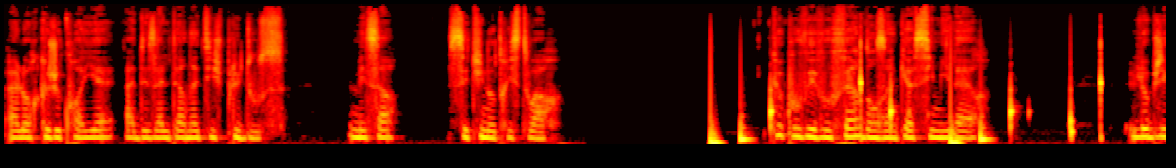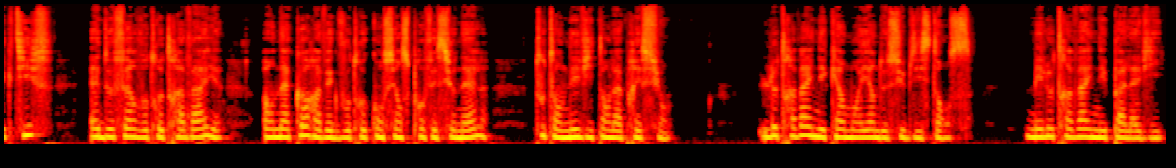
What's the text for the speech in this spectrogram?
alors que je croyais à des alternatives plus douces. Mais ça, c'est une autre histoire. Que pouvez-vous faire dans un cas similaire? L'objectif est de faire votre travail en accord avec votre conscience professionnelle tout en évitant la pression. Le travail n'est qu'un moyen de subsistance, mais le travail n'est pas la vie.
